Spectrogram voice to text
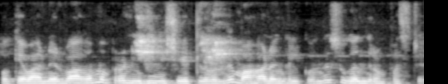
ஓகேவா? நிர்வாகம் அப்புறம் நிதி விஷயத்தில் வந்து மாகாணங்களுக்கு வந்து சுதந்திரம் ஃபஸ்ட்டு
